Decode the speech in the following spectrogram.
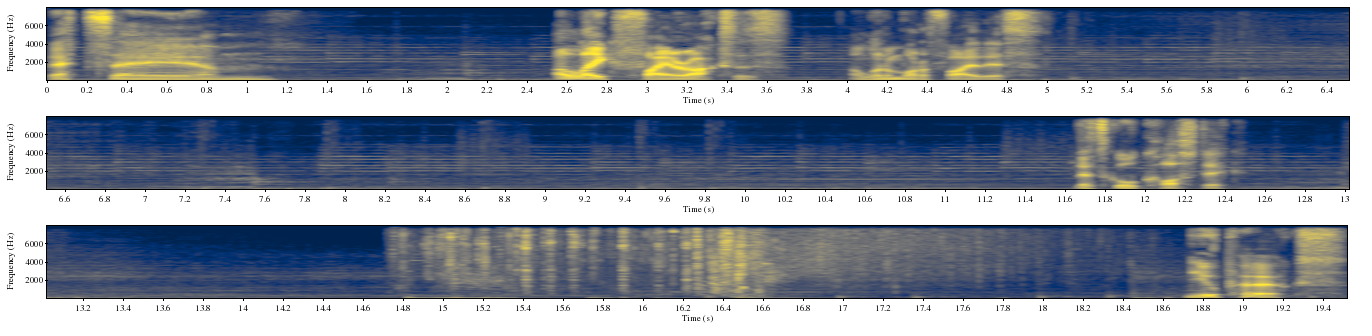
Let's say, um... I like fire axes. I'm going to modify this. Let's go caustic. New perks.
